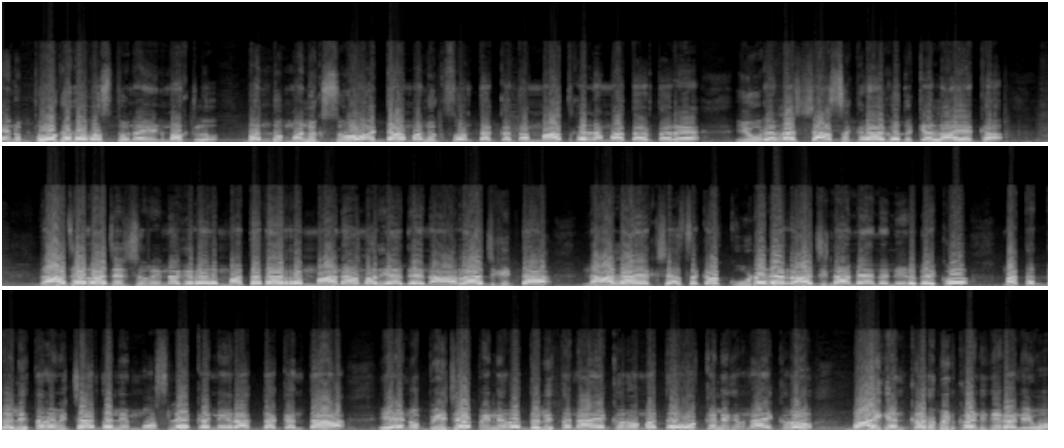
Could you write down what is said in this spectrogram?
ಏನು ಭೋಗದ ವಸ್ತುನ ಹೆಣ್ಮಕ್ಳು? ಬಂದು ಮಲಗಿಸು, ಅಡ್ಡ ಮಲಗಿಸು ಅಂತಕ್ಕಂಥ ಮಾತುಗಳನ್ನ ಮಾತಾಡ್ತಾರೆ. ಇವರೆಲ್ಲ ಶಾಸಕರಾಗೋದಕ್ಕೆ ಲಾಯಕ. ರಾಜರಾಜೇಶ್ವರಿ ನಗರದ ಮತದಾರರ ಮಾನ ಮರ್ಯಾದೆಯನ್ನು ಹರಾಜ್ಗಿಟ್ಟ ನಾಲಾಯಕ್ ಶಾಸಕ ಕೂಡಲೇ ರಾಜೀನಾಮೆಯನ್ನು ನೀಡಬೇಕು. ಮತ್ತೆ ದಲಿತರ ವಿಚಾರದಲ್ಲಿ ಮೊಸಳೆ ಕಣ್ಣೀರು ಹಾಕ್ತಕ್ಕಂಥ ಏನು ಬಿಜೆಪಿಲಿರೋ ದಲಿತ ನಾಯಕರು ಮತ್ತೆ ಒಕ್ಕಲಿಗರ ನಾಯಕರು ಬಾಯಿಗೆ ಕಡುಬಿಟ್ಕೊಂಡಿದ್ದೀರಾ ನೀವು?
